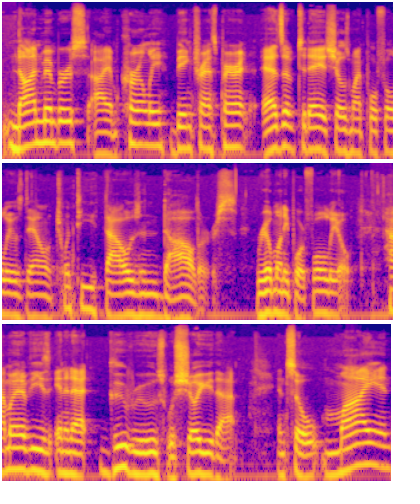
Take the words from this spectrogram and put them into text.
Non-members, I am currently being transparent. As of today, it shows my portfolio is down twenty thousand dollars. Real money portfolio. How many of these internet gurus will show you that? And so my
